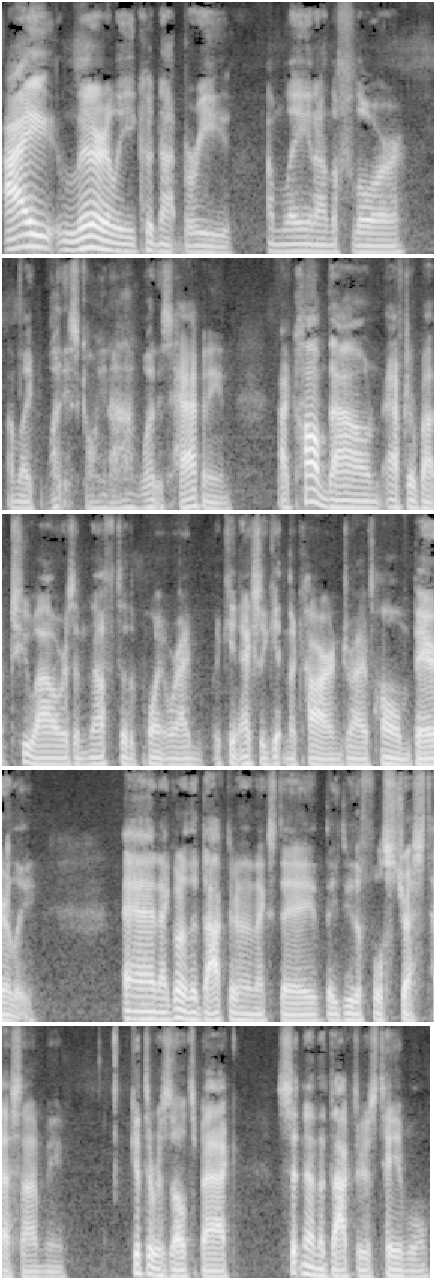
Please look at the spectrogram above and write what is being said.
I literally could not breathe. I'm laying on the floor. I'm like, "What is going on? What is happening?" I calmed down after about two hours, enough to the point where I can actually get in the car and drive home barely. And I go to the doctor the next day. They do the full stress test on me get the results back, sitting on the doctor's table.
